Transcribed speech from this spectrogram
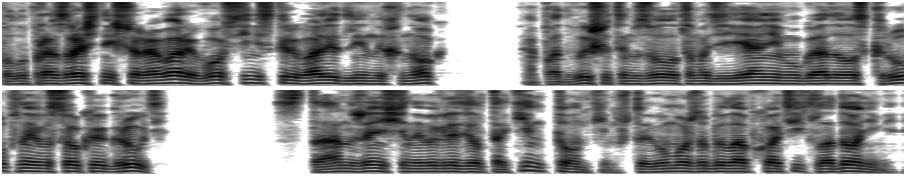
полупрозрачные шаровары вовсе не скрывали длинных ног, а под вышитым золотом одеянием угадывалась крупная высокая грудь. Стан женщины выглядел таким тонким, что его можно было обхватить ладонями.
